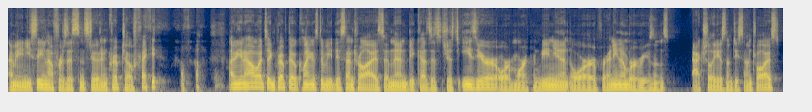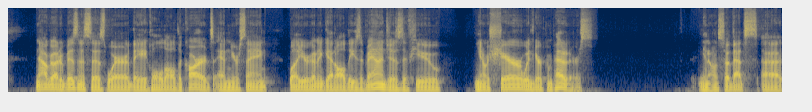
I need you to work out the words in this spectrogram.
I mean, you see enough resistance to it in crypto, right? I mean, how much in crypto claims to be decentralized, and then because it's just easier or more convenient or for any number of reasons, actually isn't decentralized. Now go to businesses where they hold all the cards, and you're saying, well, you're going to get all these advantages if you, you know, share with your competitors you know, so that's uh,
